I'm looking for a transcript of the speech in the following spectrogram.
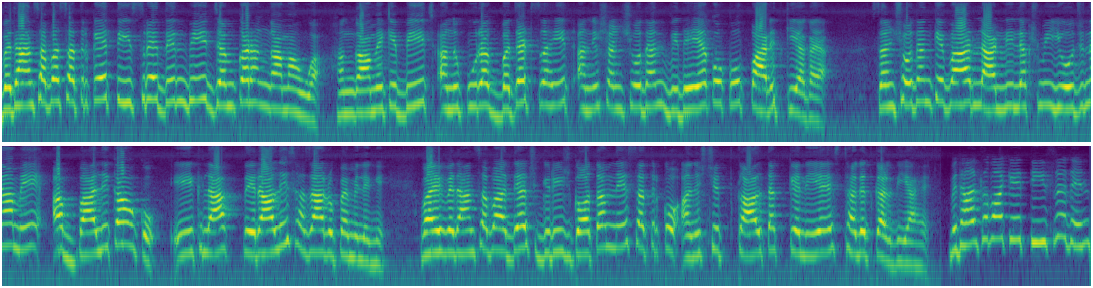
विधानसभा सत्र के तीसरे दिन भी जमकर हंगामा हुआ। हंगामे के बीच अनुपूरक बजट सहित अन्य संशोधन विधेयकों को पारित किया गया। संशोधन के बाद लाडली लक्ष्मी योजना में अब बालिकाओं को एक लाख तिरालीस हज़ार रूपए मिलेंगे। वही विधानसभा अध्यक्ष गिरीश गौतम ने सत्र को अनिश्चित काल तक के लिए स्थगित कर दिया है। विधानसभा के तीसरे दिन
